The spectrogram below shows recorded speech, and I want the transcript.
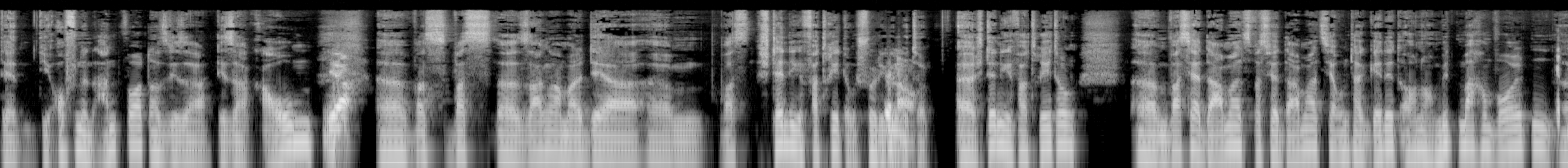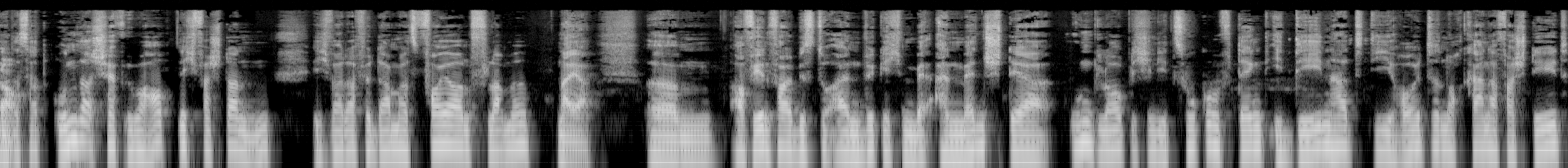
der, die offenen Antworten, also dieser, dieser Raum, ja. äh, was, was, äh, sagen wir mal, der, ähm, was, ständige Vertretung, Entschuldigung genau. bitte, äh, ständige Vertretung, ähm, was ja damals, was wir damals ja unter Get auch noch mitmachen wollten, äh, genau. äh, das hat unser Chef überhaupt nicht verstanden. Ich war dafür damals Feuer und Flamme. Naja, ähm, auf jeden Fall bist du ein wirklich ein Mensch, der unglaublich in die Zukunft denkt, Ideen hat, die heute noch keiner versteht,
